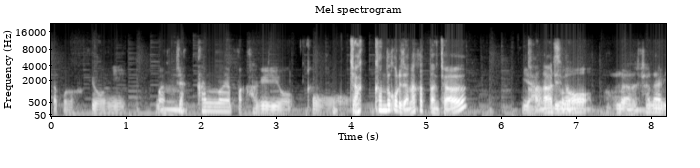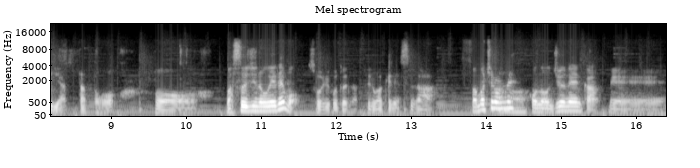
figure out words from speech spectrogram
たこの不況に、まあ、若干のやっぱ陰りを、うん、若干どころじゃなかったんちゃう？かなりの。まあ、かなりやったと、まあ、数字の上でもそういうことになってるわけですが、まあ、もちろんねこの10年間、え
